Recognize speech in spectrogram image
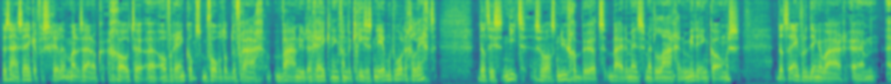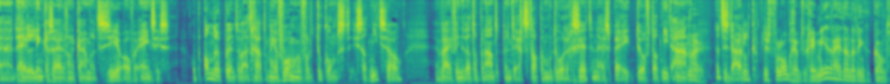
Er zijn zeker verschillen, maar er zijn ook grote eh, overeenkomsten. Bijvoorbeeld op de vraag waar nu de rekening van de crisis neer moet worden gelegd. Dat is niet zoals nu gebeurt bij de mensen met lage en middeninkomens. Dat is een van de dingen waar ehm, eh, de hele linkerzijde van de Kamer het zeer over eens is. Op andere punten waar het gaat om hervormingen voor de toekomst is dat niet zo. Wij vinden dat op een aantal punten echt stappen moeten worden gezet. En de SP durft dat niet aan. Nee. Dat is duidelijk. Dus voorlopig hebt u geen meerderheid aan de linkerkant.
